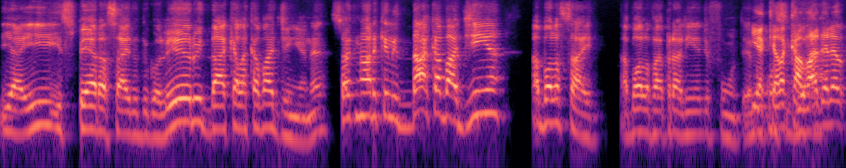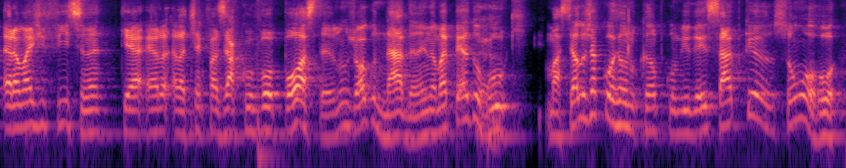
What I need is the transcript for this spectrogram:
e aí espera a saída do goleiro e dá aquela cavadinha, né? Só que na hora que ele dá a cavadinha, a bola sai a bola vai para a linha de fundo. Eu e aquela cavada era, era, mais difícil, né? Que ela, ela, tinha que fazer a curva oposta. Eu não jogo nada, né? ainda mais perto do é. Hulk. Marcelo já correu no campo comigo aí, sabe que eu sou um horror.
